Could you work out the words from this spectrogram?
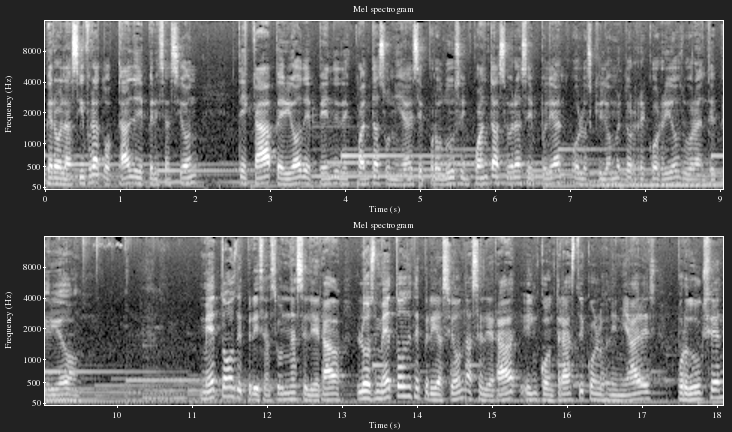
pero la cifra total de depreciación de cada periodo depende de cuántas unidades se producen, cuántas horas se emplean o los kilómetros recorridos durante el periodo. Métodos de depreciación acelerada. Los métodos de depreciación acelerada en contraste con los lineales producen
